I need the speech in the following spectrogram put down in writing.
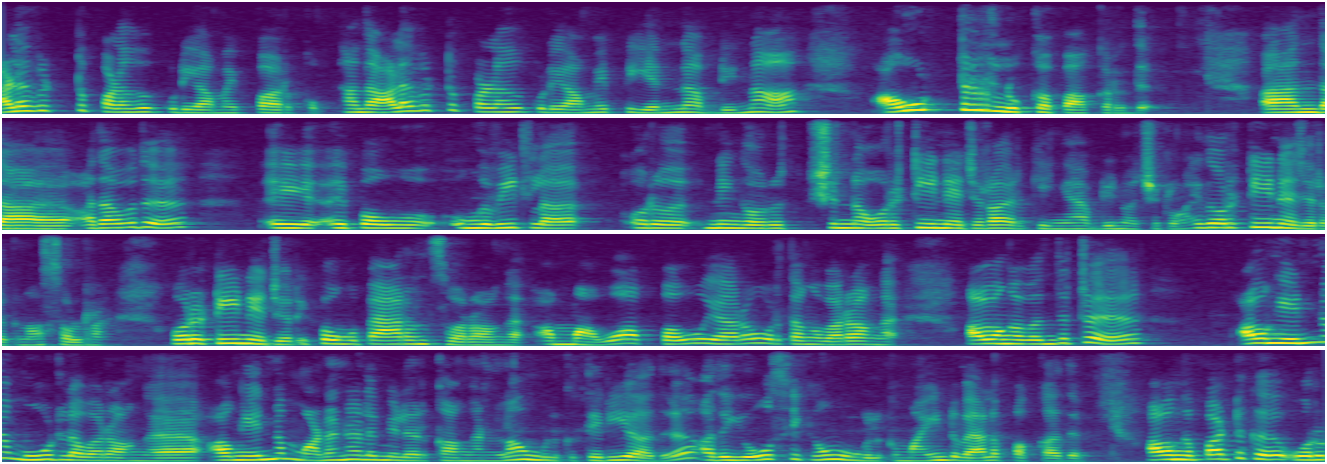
அளவிட்டு பழகக்கூடிய அமைப்பாக இருக்கும். அந்த அளவிட்டு பழகக்கூடிய அமைப்பு என்ன அப்படின்னா அவுட்டர் லுக்கை பார்க்குறது அந்த அதாவது இப்போ உங்கள் வீட்டில் ஒரு நீங்கள் ஒரு சின்ன ஒரு டீனேஜராக இருக்கீங்க அப்படின்னு வச்சுக்கலாம் இது ஒரு டீனேஜருக்கு நான் சொல்கிறேன் ஒரு டீனேஜர் இப்போ உங்கள் பேரண்ட்ஸ் வராங்க அம்மாவோ அப்பாவோ யாரோ ஒருத்தவங்க வராங்க. அவங்க வந்துட்டு அவங்க என்ன மூடில் வராங்க அவங்க என்ன மனநிலைமையில் இருக்காங்கன்னுலாம் உங்களுக்கு தெரியாது. அதை யோசிக்கவும் உங்களுக்கு மைண்டு வேலை பார்க்காது. அவங்க பாட்டுக்கு ஒரு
